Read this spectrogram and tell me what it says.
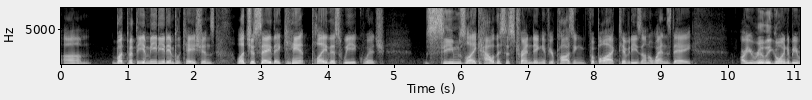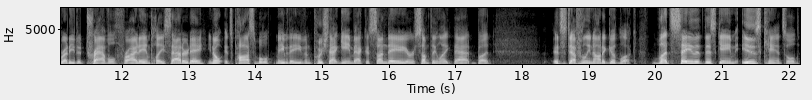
Um, but but the immediate implications, let's just say they can't play this week, which seems like how this is trending. If you're pausing football activities on a Wednesday, are you really going to be ready to travel Friday and play Saturday? You know, it's possible. Maybe they even push that game back to Sunday or something like that, but it's definitely not a good look. Let's say that this game is canceled.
